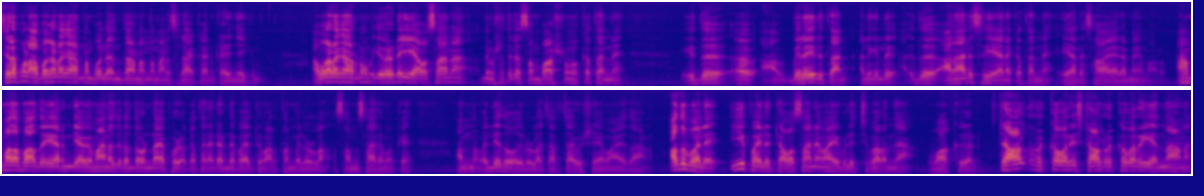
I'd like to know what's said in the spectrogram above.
ചിലപ്പോൾ അപകട കാരണം പോലും എന്താണെന്ന് മനസ്സിലാക്കാൻ കഴിഞ്ഞേക്കും. അപകട കാരണവും ഇവരുടെ ഈ അവസാന നിമിഷത്തിലെ സംഭാഷണമൊക്കെ തന്നെ ഇത് വിലയിരുത്താൻ അല്ലെങ്കിൽ ഇത് അനാലിസ് ചെയ്യാനൊക്കെ തന്നെ ഏറെ സഹായകരമായി മാറും. അഹമ്മദാബാദ് എയർ ഇന്ത്യ വിമാന ദുരന്തം ഉണ്ടായപ്പോഴൊക്കെ തന്നെ രണ്ട് പൈലറ്റുമാർ തമ്മിലുള്ള സംസാരമൊക്കെ അന്ന് വലിയ തോതിലുള്ള ചർച്ചാ വിഷയമായതാണ്. അതുപോലെ ഈ പൈലറ്റ് അവസാനമായി വിളിച്ചു പറഞ്ഞ വാക്കുകൾ സ്റ്റാൾ റിക്കവറി സ്റ്റാൾ റിക്കവറി എന്നാണ്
